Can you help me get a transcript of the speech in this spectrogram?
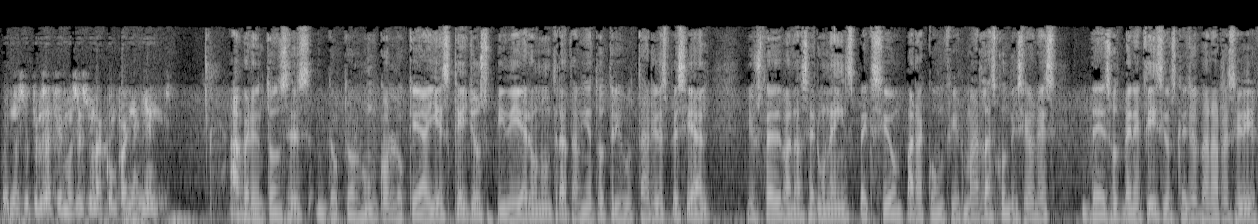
pues nosotros hacemos es un acompañamiento. Ah, pero entonces, doctor Junco, lo que hay es que ellos pidieron un tratamiento tributario especial y ustedes van a hacer una inspección para confirmar las condiciones de esos beneficios que ellos van a recibir.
